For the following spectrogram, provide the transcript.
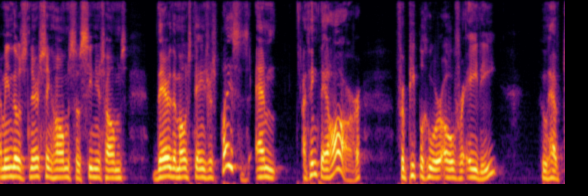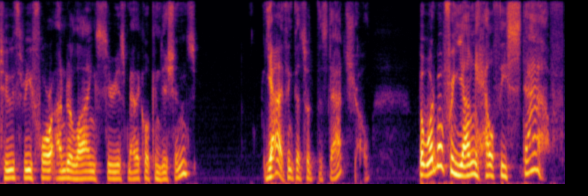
I mean, those nursing homes, those seniors' homes, they're the most dangerous places. And I think they are for people who are over 80, who have two, three, four underlying serious medical conditions. Yeah, I think that's what the stats show. But what about for young, healthy staff?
